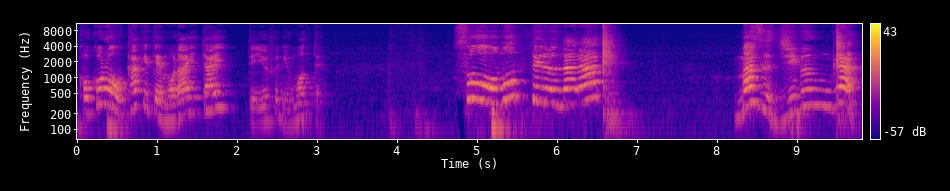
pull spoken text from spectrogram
心をかけてもらいたいっていうふうに思ってる。そう思ってるならまず自分が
